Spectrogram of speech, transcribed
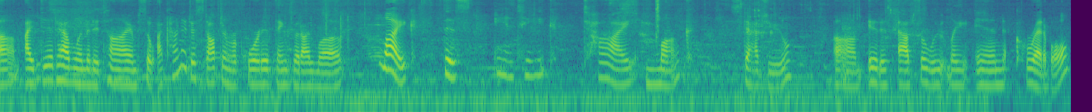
Um, I did have limited time, so I kind of just stopped and recorded things that I loved, like this antique Thai monk statue. Um, it is absolutely incredible.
